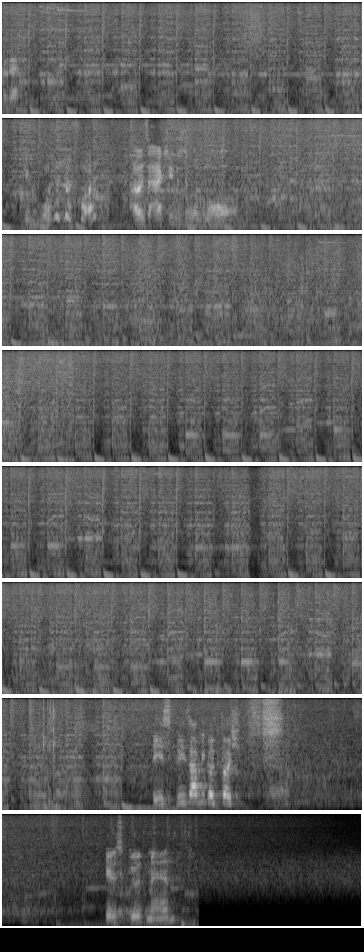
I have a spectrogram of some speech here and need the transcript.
Okay. Dude, what the fuck? I was actually just in the wall. Please, please, zabij go ktoś. Feels good, man.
